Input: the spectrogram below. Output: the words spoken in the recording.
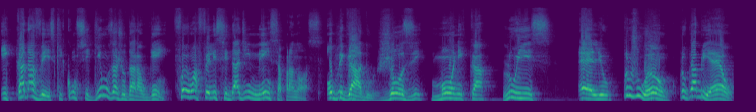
E cada vez que conseguimos ajudar alguém, foi uma felicidade imensa para nós. Obrigado, Josi, Mônica, Luiz, Hélio, pro João, pro Gabriel,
